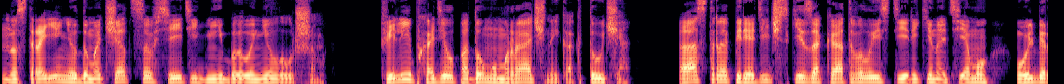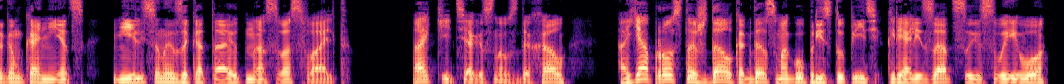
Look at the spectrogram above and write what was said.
Настроение у домочадцев все эти дни было не лучшим. Филипп ходил по дому мрачный, как туча. Астра периодически закатывала истерики на тему «Ульбергом конец», «Нильсоны закатают нас в асфальт». Аки тягостно вздыхал, а я просто ждал, когда смогу приступить к реализации своего,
